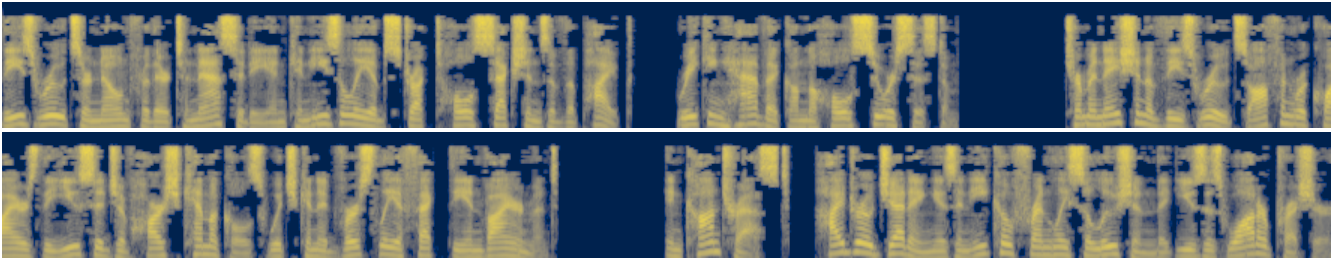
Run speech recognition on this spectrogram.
These roots are known for their tenacity and can easily obstruct whole sections of the pipe, wreaking havoc on the whole sewer system. Termination of these roots often requires the usage of harsh chemicals which can adversely affect the environment. In contrast, hydrojetting is an eco-friendly solution that uses water pressure,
